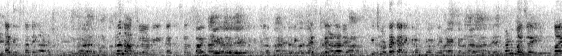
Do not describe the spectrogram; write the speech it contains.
एका दिवसात हे गाणं इतकं नाचलो आम्ही एका दिवसात मी तिला फक्त रिक्वेस्ट करणार आहे की छोटा कार्यक्रम ठेवून जे काय करणार पण मजा येईल. बाय.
